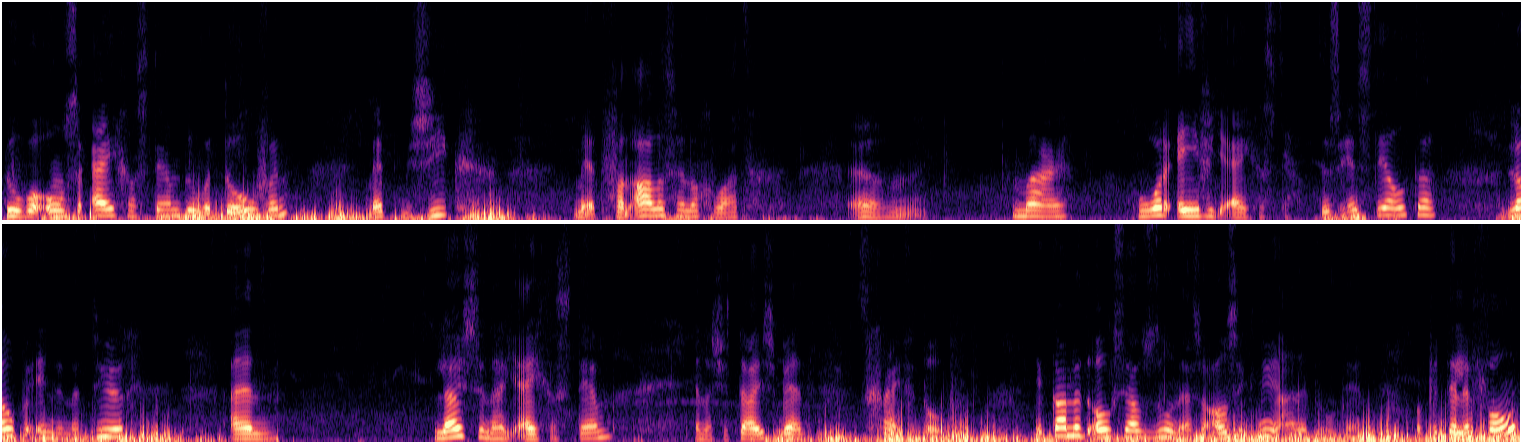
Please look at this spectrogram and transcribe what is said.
doen we onze eigen stem doen we doven met muziek, met van alles en nog wat. Um, maar hoor even je eigen stem. Dus in stilte, lopen in de natuur en luister naar je eigen stem. En als je thuis bent, schrijf het op. Je kan het ook zelfs doen, zoals ik nu aan het doen ben. Op je telefoon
